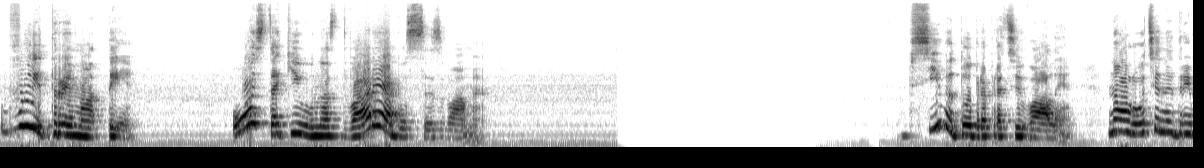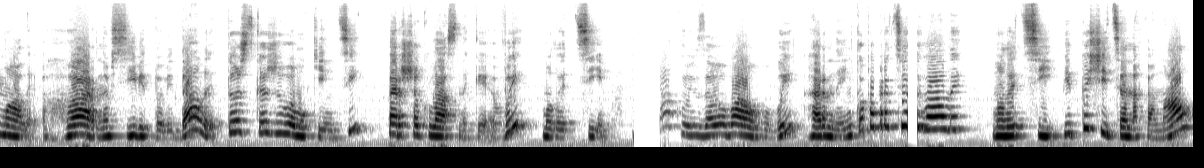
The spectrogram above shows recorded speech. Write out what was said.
Витримати. Ось такі у нас два ребуси з вами. Всі ви добре працювали, на уроці не дрімали, гарно всі відповідали, тож скажу вам у кінці, першокласники, ви молодці. Дякую за увагу, ви гарненько попрацювали. Молодці, підпишіться на канал,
